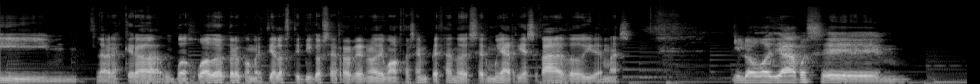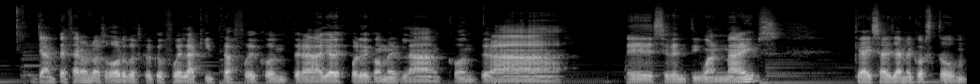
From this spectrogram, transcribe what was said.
Y la verdad es que era un buen jugador, pero cometía los típicos errores, ¿no? De cuando estás empezando de ser muy arriesgado y demás. Y luego ya, pues, eh, ya empezaron los gordos. Creo que fue la quinta, fue contra, ya después de comerla, contra 71 eh, Knives. Que ahí ya me costó,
